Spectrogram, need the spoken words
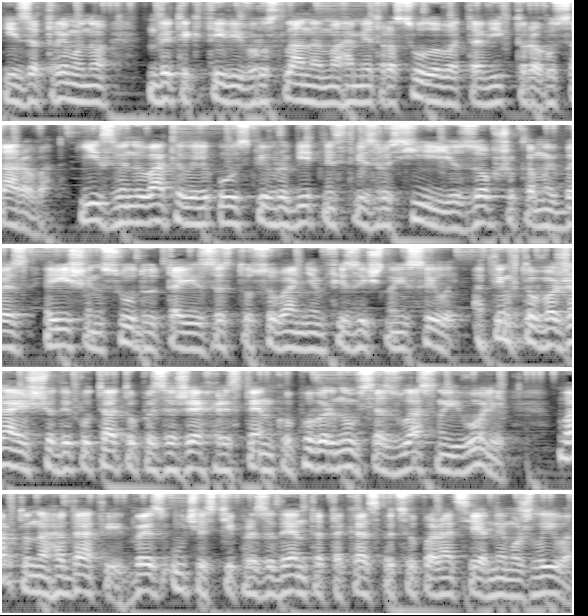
і затримано детективів Руслана Магомед Расулова та Віктора Гусарова. Їх звинуватили у співробітництві з Росією з обшуками без рішень суду та із застосуванням фізичної сили. А тим, хто вважає, що депутат ОПЗЖ Христенко повернувся з власної волі, варто нагадати, без участі президента така спецоперація неможлива,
